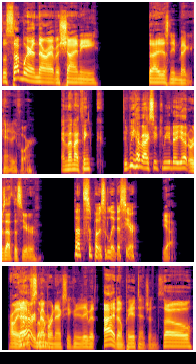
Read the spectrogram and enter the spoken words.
So somewhere in there, I have a shiny that I just need mega candy for. and then I think did we have Axew Community Day yet, or is that this year? That's supposedly this year. Yeah, probably. Yeah, I remember summer. an Axew community day, but I don't pay attention. So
